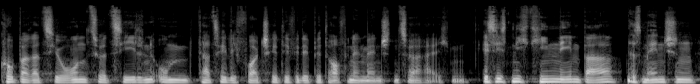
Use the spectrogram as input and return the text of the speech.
Kooperation zu erzielen, um tatsächlich Fortschritte für die betroffenen Menschen zu erreichen. Es ist nicht hinnehmbar, dass Menschen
